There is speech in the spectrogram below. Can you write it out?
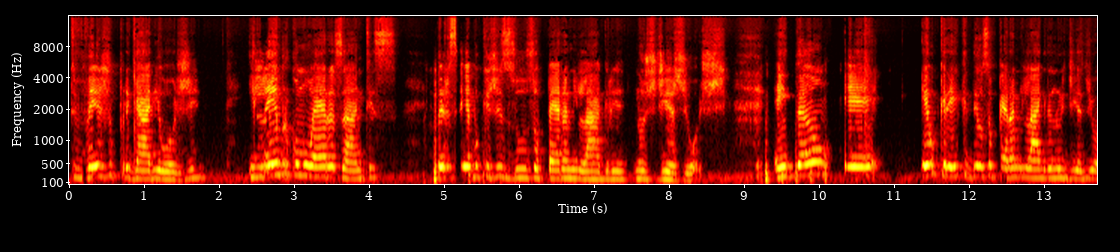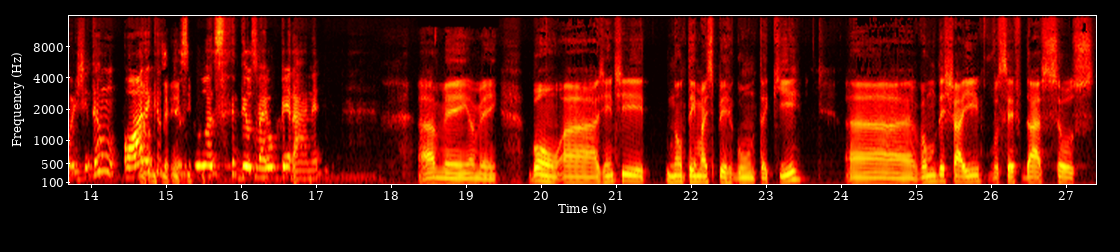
te vejo pregar hoje e lembro como eras antes, percebo que Jesus opera milagre nos dias de hoje. Então, é, eu creio que Deus opera milagre no dia de hoje. Então, hora amém. que as pessoas, Deus vai operar, né? Amém, amém. Bom, a gente não tem mais pergunta aqui. Uh, vamos deixar aí você dar seus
